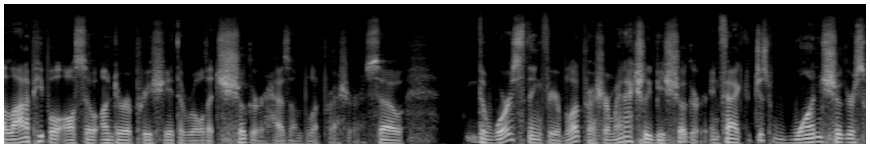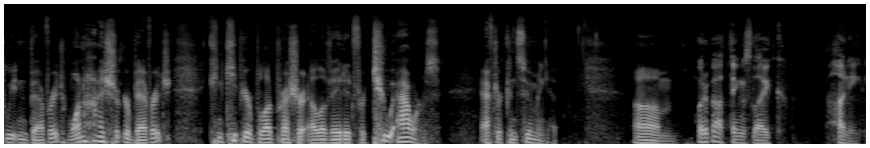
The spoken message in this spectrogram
a lot of people also underappreciate the role that sugar has on blood pressure. So the worst thing for your blood pressure might actually be sugar. In fact, just one sugar sweetened beverage, one high sugar beverage, can keep your blood pressure elevated for two hours after consuming it. Um, what about things like honey?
